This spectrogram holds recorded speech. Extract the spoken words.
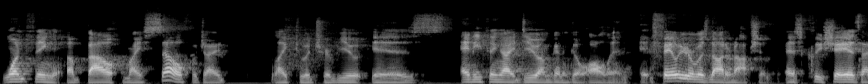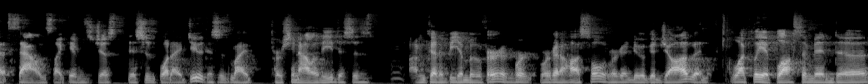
one thing about myself, which I like to attribute, is anything I do, I'm going to go all in. It, failure was not an option. As cliche as that sounds, like it was just, this is what I do. This is my personality. This is I'm going to be a mover and we're, we're going to hustle and we're going to do a good job. And luckily it blossomed into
